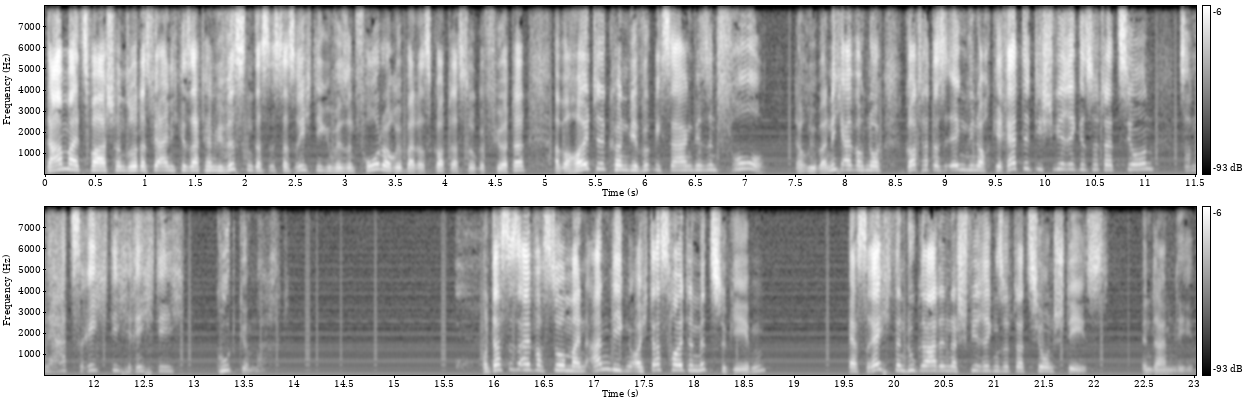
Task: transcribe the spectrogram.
Damals war es schon so, dass wir eigentlich gesagt haben, wir wissen, das ist das Richtige, wir sind froh darüber, dass Gott das so geführt hat. Aber heute können wir wirklich sagen, wir sind froh darüber. Nicht einfach nur, Gott hat das irgendwie noch gerettet, die schwierige Situation, sondern er hat es richtig, richtig gut gemacht. Und das ist einfach so mein Anliegen, euch das heute mitzugeben. Erst recht, wenn du gerade in einer schwierigen Situation stehst in deinem Leben,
